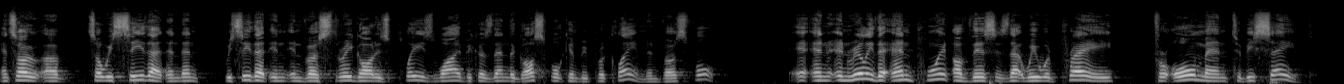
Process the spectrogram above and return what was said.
And so, uh, so we see that, and then we see that in, in verse 3, God is pleased. Why? Because then the gospel can be proclaimed in verse 4. And, and really, the end point of this is that we would pray for all men to be saved,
